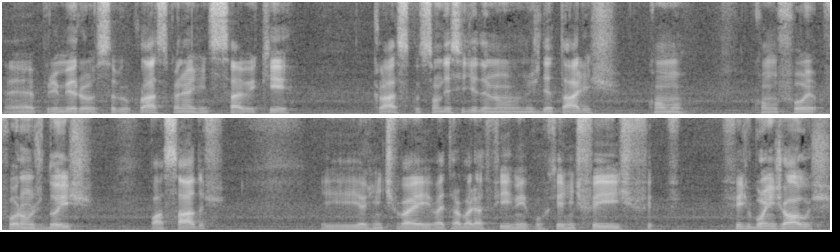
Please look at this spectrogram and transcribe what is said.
É, primeiro sobre o clássico, né? A gente sabe que clássicos são decididos no, nos detalhes, como, como foi, foram os dois passados. E a gente vai, vai trabalhar firme porque a gente fez, fez bons jogos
